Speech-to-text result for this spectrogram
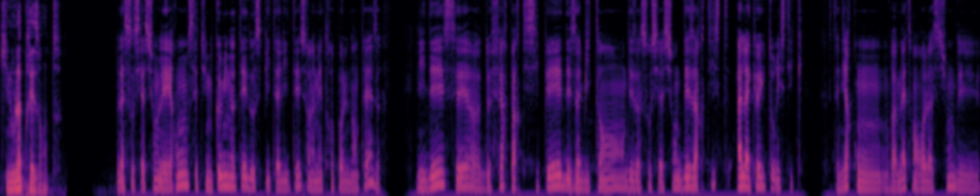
qui nous la présente. L'association Les Hérons, c'est une communauté d'hospitalité sur la métropole nantaise. L'idée, c'est euh, de faire participer des habitants, des associations, des artistes à l'accueil touristique. C'est-à-dire qu'on va mettre en relation des,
